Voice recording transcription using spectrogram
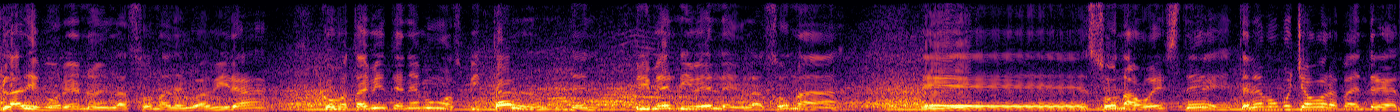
Gladys Moreno en la zona de Guavirá. Como también tenemos un hospital del primer nivel en la zona, eh, zona oeste. Tenemos muchas horas para entregar.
